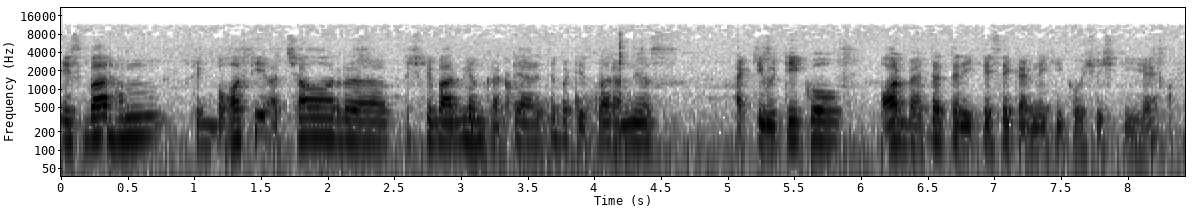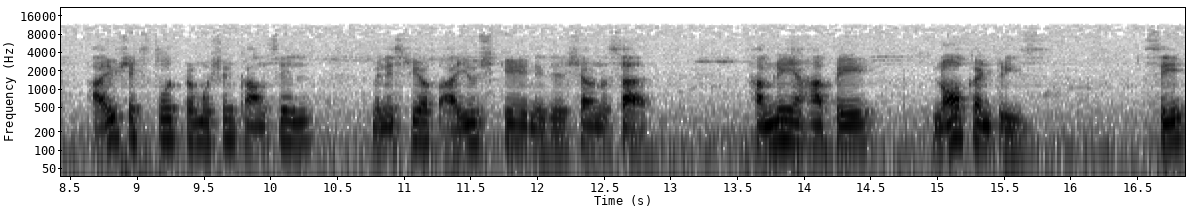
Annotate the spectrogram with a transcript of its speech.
इस बार हम एक बहुत ही अच्छा और पिछली बार भी हम करते आ रहे थे बट इस बार हमने उस एक्टिविटी को और बेहतर तरीके से करने की कोशिश की है। Ayush export promotion council ministry of Ayush के निर्देशानुसार हमने यहाँ पे नौ कंट्रीज़ से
